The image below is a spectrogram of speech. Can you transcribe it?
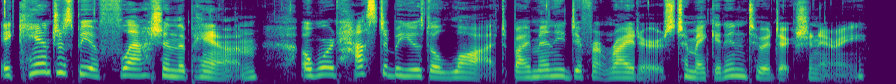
It can't just be a flash in the pan. A word has to be used a lot by many different writers to make it into a dictionary.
